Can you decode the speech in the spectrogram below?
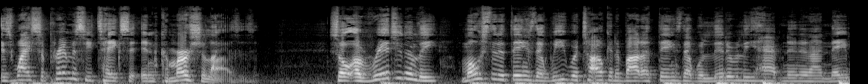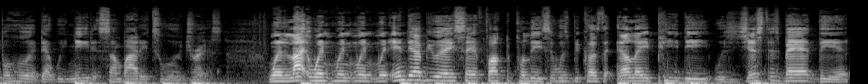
is white supremacy takes it and commercializes it. So originally, most of the things that we were talking about are things that were literally happening in our neighborhood that we needed somebody to address. When like when when when when NWA said "fuck the police," it was because the LAPD was just as bad then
